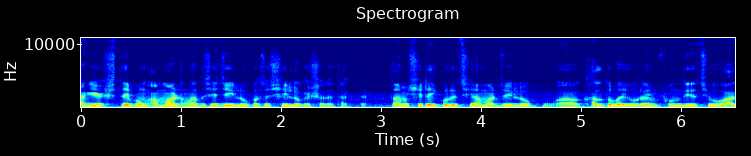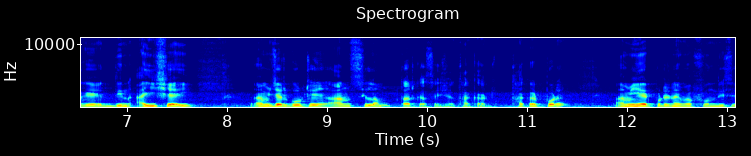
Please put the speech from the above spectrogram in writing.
আগে আসতে এবং আমার বাংলাদেশে যেই লোক আছে সেই লোকের সাথে থাকতে। তো আমি সেটাই করেছি, আমার যেই লোক খালতো ভাই, ওরা আমি ফোন দিয়েছি, ও আগের দিন আইসাই আমি যার গোটে আনছিলাম, তার কাছে এসে থাকার থাকার পরে আমি এয়ারপোর্টে নেমে ফোন দিয়েছি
